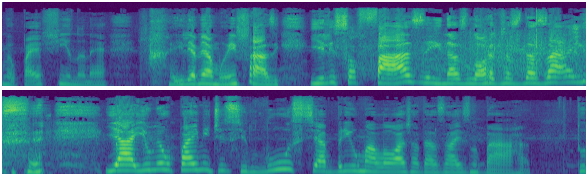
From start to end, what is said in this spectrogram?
Meu pai é fino, né? Ele e a minha mãe fazem. E eles só fazem nas lojas das AIS. E aí o meu pai me disse, Lúcia abriu uma loja das AIS no Barra. Tu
